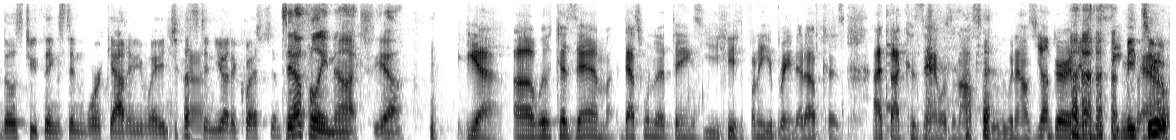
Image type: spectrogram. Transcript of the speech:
those two things didn't work out anyway. Justin, no. you had a question? Definitely not. Yeah. Yeah, uh, with Kazaam, that's one of the things. You, funny you bring that up because I thought Kazaam was an awesome movie when I was younger. And Me too.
